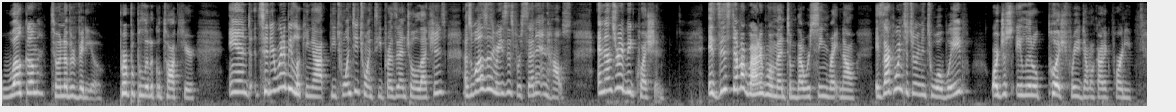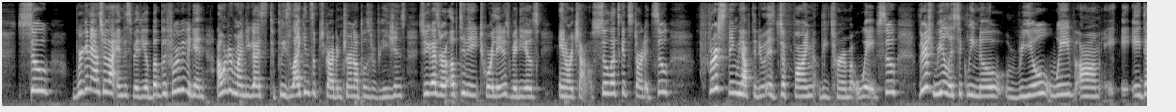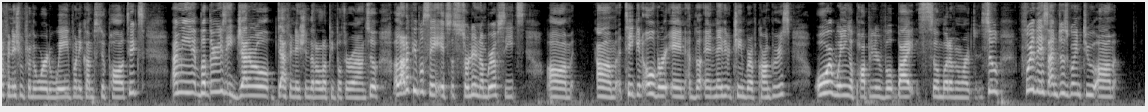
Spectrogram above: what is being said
welcome to another video. Purple Political Talk here. And today we're going to be looking at the 2020 presidential elections as well as the races for Senate and House and answer a big question. Is this democratic momentum that we're seeing right now, is that going to turn into a wave or just a little push for the Democratic Party? So, we're going to answer that in this video, but before we begin, I want to remind you guys to please like and subscribe and turn on post notifications so you guys are up to date to our latest videos in our channel. So let's get started. So first thing we have to do is define the term wave. So there's realistically no real wave, um, a, a definition for the word wave when it comes to politics. I mean, but there is a general definition that a lot of people throw around. So a lot of people say it's a certain number of seats, um, um, taken over in the in either chamber of Congress or winning a popular vote by somewhat of a margin. So for this, I'm just going to um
